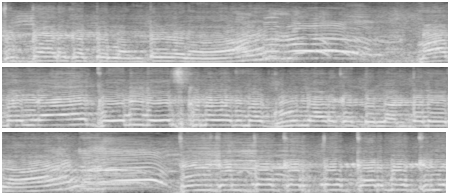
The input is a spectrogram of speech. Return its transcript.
దుబ్బాడ కట్టలు అంటారా మామయ్య గోళీలు వేసుకున్నావని మా గూళ్ళు ఆడకట్టలు అంటలేరా? దీనికంతా కర్త కర్మక్రియ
